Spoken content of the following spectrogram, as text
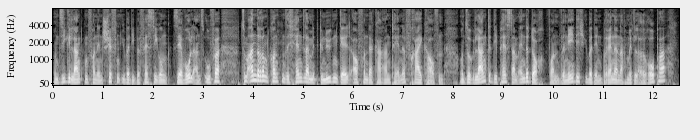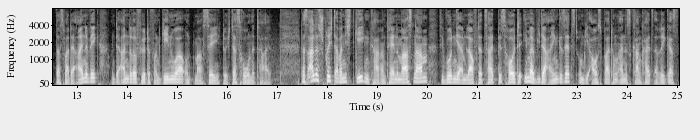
und sie gelangten von den Schiffen über die Befestigung sehr wohl ans Ufer. Zum anderen konnten sich sich Händler mit genügend Geld auch von der Quarantäne freikaufen, und so gelangte die Pest am Ende doch von Venedig über den Brenner nach Mitteleuropa, das war der eine Weg, und der andere führte von Genua und Marseille durch das Rhonetal. Das alles spricht aber nicht gegen Quarantänemaßnahmen, sie wurden ja im Lauf der Zeit bis heute immer wieder eingesetzt, um die Ausbreitung eines Krankheitserregers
